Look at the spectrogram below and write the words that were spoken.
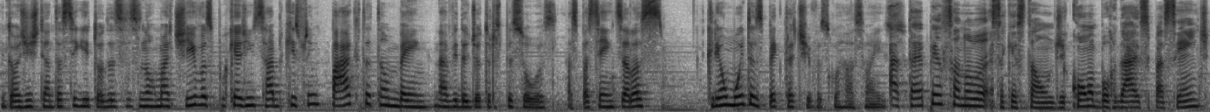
Então a gente tenta seguir todas essas normativas porque a gente sabe que isso impacta também na vida de outras pessoas. As pacientes elas criam muitas expectativas com relação a isso. Até pensando nessa questão de como abordar esse paciente,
